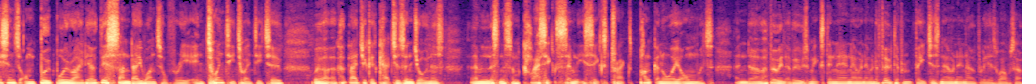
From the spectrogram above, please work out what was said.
Sessions on Boot Boy Radio this Sunday, 1 till 3 in 2022. We're uh, glad you could catch us and join us and listen to some classic 76 tracks, punk and oi onwards, and uh, a few interviews mixed in there now and then, and a few different features now and then, hopefully, as well. So,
